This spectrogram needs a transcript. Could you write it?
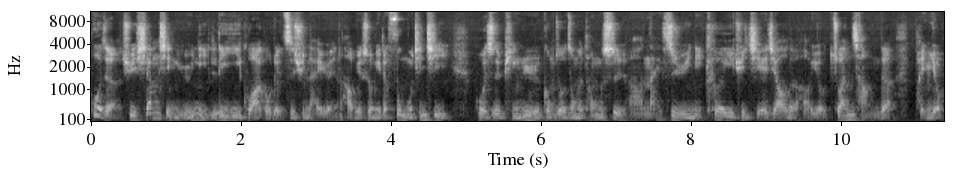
或者去相信与你利益挂钩的资讯来源，好比说你的父母亲戚，或是平日工作中的同事啊，乃至于你刻意去结交的哈有专长的朋友。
